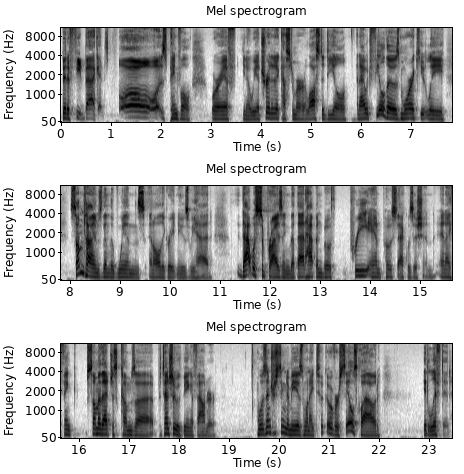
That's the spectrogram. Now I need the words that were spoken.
bit of feedback, it's oh, it's painful. Or if, you know, we attrited a customer or lost a deal, and I would feel those more acutely sometimes than the wins and all the great news we had. That was surprising that that happened both pre and post acquisition. And I think some of that just comes uh, potentially with being a founder. What was interesting to me is when I took over Sales Cloud, it lifted.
